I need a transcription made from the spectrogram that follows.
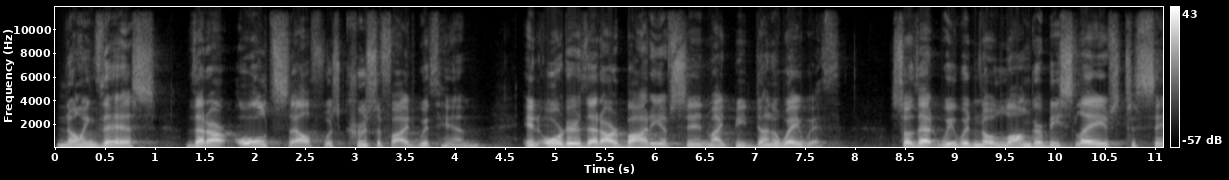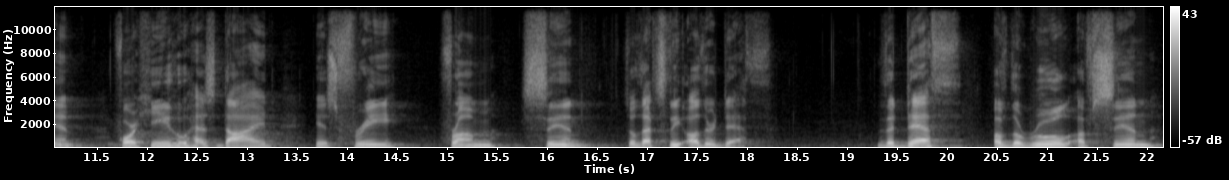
Knowing this, that our old self was crucified with Him in order that our body of sin might be done away with, so that we would no longer be slaves to sin, for he who has died is free from sin. So that's the other death. The death of the rule of sin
